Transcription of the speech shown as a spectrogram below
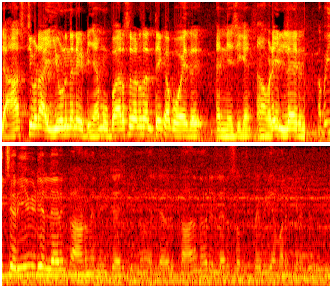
ലാസ്റ്റ് ഇവിടെ അയ്യൂണിൽ തന്നെ കിട്ടി. ഞാൻ മുബാറസ് പറഞ്ഞ സ്ഥലത്തേക്കാണ് പോയത് അന്വേഷിക്കാൻ. അവിടെ ഇല്ലായിരുന്നു. അപ്പോൾ ഈ ചെറിയ വീഡിയോ എല്ലാവരും കാണുമെന്ന് വിചാരിക്കുന്നു. എല്ലാവരും കാണുന്നവരെല്ലാവരും സബ്സ്ക്രൈബ് ചെയ്യാൻ മറക്കരുത്.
